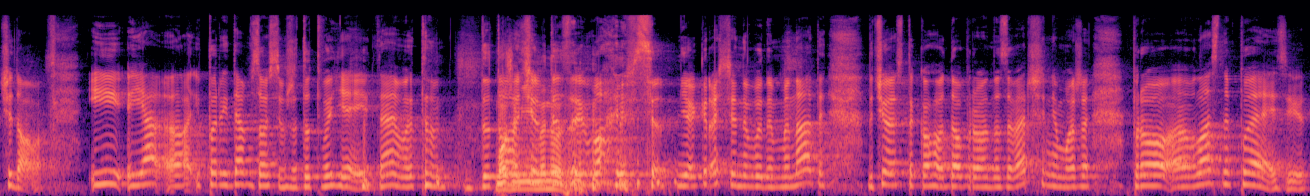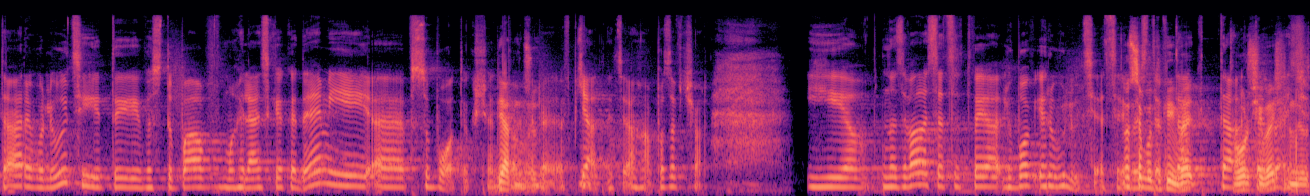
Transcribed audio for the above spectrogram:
чудово. І я е, і перейдемо зовсім вже до твоєї теми, там до того, Можемо чим ти займаєшся. Ні, краще не будемо минати. До чогось такого доброго на завершення. Може про е, власне поезію та революції. Ти виступав в Могилянській академії е, в суботу, якщо не помиляю. В п'ятницю, ага, позавчора. І називалася це твоя любов і революція. Цей Ну, це був такий Так, ве- так, творчий так, вечір.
